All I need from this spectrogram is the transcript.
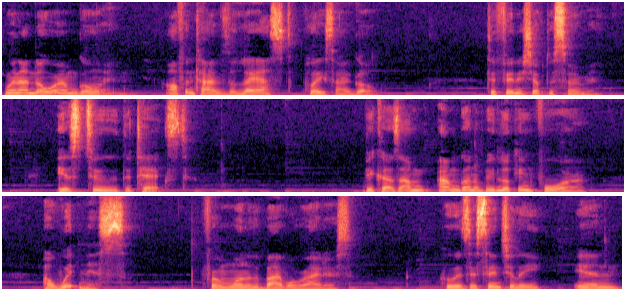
when I know where I'm going, oftentimes the last place I go to finish up the sermon is to the text. Because I'm, I'm going to be looking for a witness from one of the Bible writers who is essentially in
